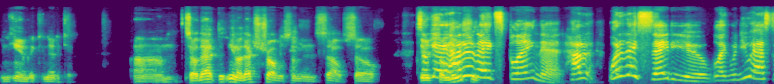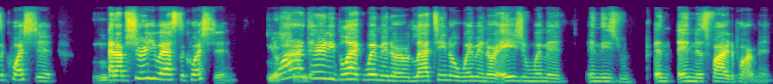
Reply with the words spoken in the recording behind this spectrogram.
in Hamden, Connecticut. Um, so that you know that's troublesome in itself. So, so Garry, how do they explain that? How do what do they say to you? Like when you ask the question, mm-hmm. and I'm sure you asked the question, yes, why aren't there any black women or Latino women or Asian women in these in, in this fire department?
